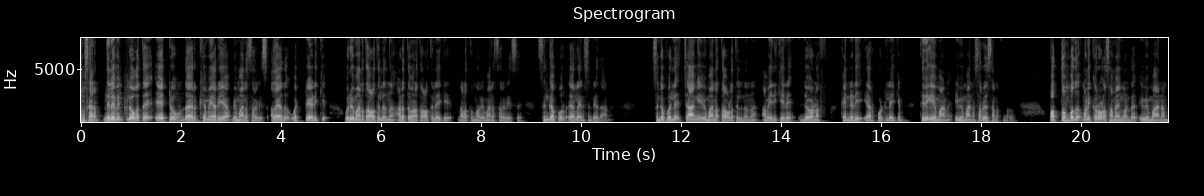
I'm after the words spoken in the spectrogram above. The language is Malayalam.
നമസ്കാരം. നിലവിൽ ലോകത്തെ ഏറ്റവും ദൈർഘ്യമേറിയ വിമാന സർവീസ് അതായത് ഒറ്റയടിക്ക് ഒരു വിമാനത്താവളത്തിൽ നിന്ന് അടുത്ത വിമാനത്താവളത്തിലേക്ക് നടത്തുന്ന വിമാന സർവീസ് സിംഗപ്പൂർ എയർലൈൻസിന്റേതാണ്. സിംഗപ്പൂരിലെ ചാങ്ങി വിമാനത്താവളത്തിൽ നിന്ന് അമേരിക്കയിലെ ജോൺ എഫ് കെന്നഡി എയർപോർട്ടിലേക്കും തിരികെയുമാണ് ഈ വിമാന സർവീസ് നടത്തുന്നത്. പത്തൊമ്പത് മണിക്കൂറോളം സമയം കൊണ്ട് ഈ വിമാനം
